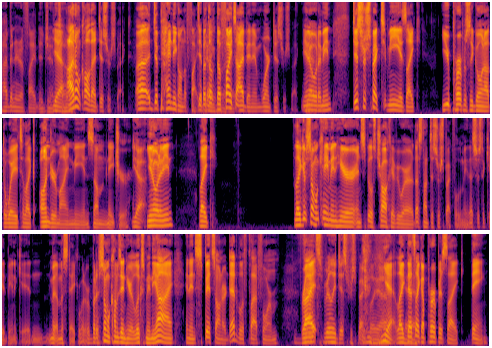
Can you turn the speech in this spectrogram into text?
I've been in a fight in a gym. Yeah, so- I don't call that disrespect. Uh, depending on the fight, but the, the fights. I've been in weren't disrespect. You Yeah. know what I mean? Disrespect to me is like you purposely going out the way to like undermine me in some nature. yeah. You know what I mean? Like, like if someone came in here and spills chalk everywhere, that's not disrespectful to me. That's just a kid being a kid and a mistake or whatever. But if someone comes in here, looks me in the eye, and then spits on our deadlift platform, right? That's really disrespectful. Yeah. yeah, like that's Yeah. like a purpose like thing.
